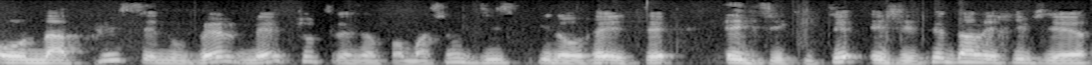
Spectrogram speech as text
On n'a plus ces nouvelles, mais toutes les informations disent qu'il aurait été exécuté et j'étais dans les rivières.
